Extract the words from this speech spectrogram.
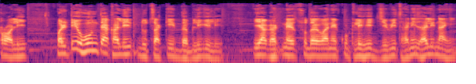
ट्रॉली पलटी होऊन त्याखाली दुचाकी दबली गेली. या घटनेत सुदैवाने कुठलीही जीवितहानी झाली नाही.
